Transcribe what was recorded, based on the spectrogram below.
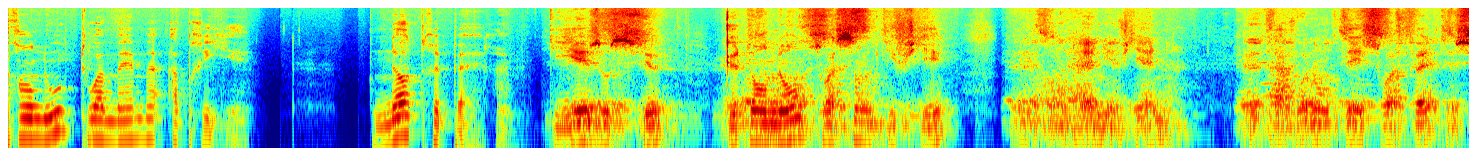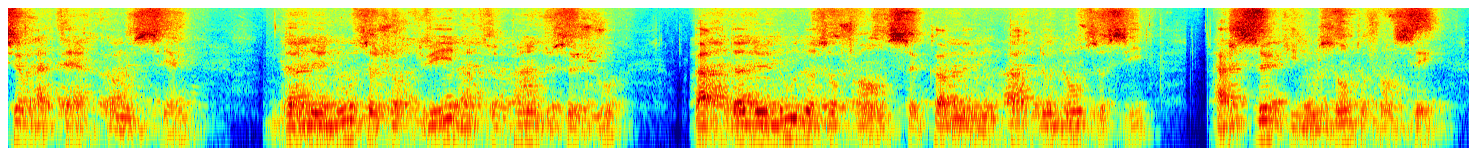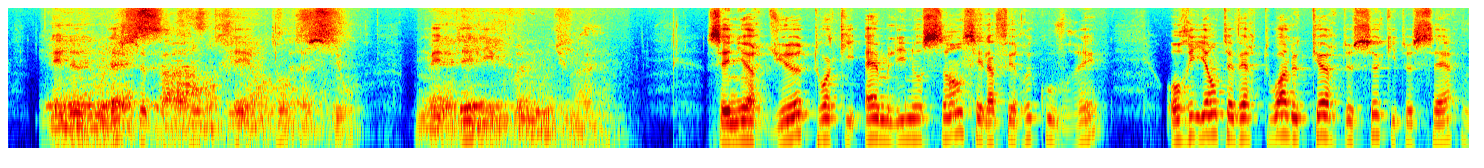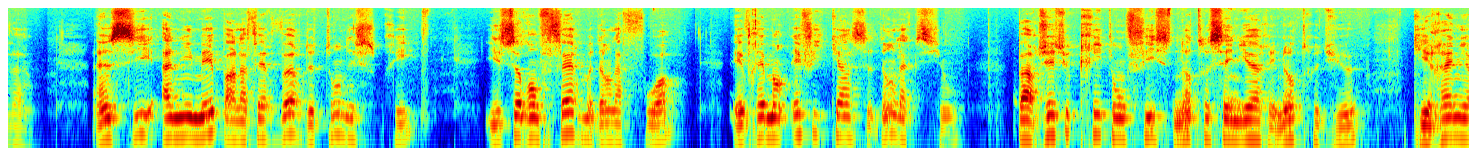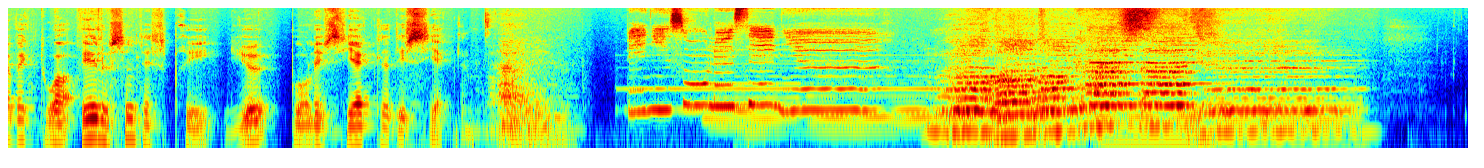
Apprends-nous toi-même à prier. Notre Père, qui es aux cieux, que ton nom soit sanctifié, que ton règne vienne, que ta volonté soit faite sur la terre comme au ciel. Donne-nous aujourd'hui notre pain de ce jour. Pardonne-nous nos offenses comme nous pardonnons aussi à ceux qui nous ont offensés. Et ne nous laisse pas entrer en tentation, mais délivre-nous du mal. Seigneur Dieu, toi qui aimes l'innocence et la fais recouvrer, oriente vers toi le cœur de ceux qui te servent. Ainsi, animés par la ferveur de ton esprit, ils seront fermes dans la foi et vraiment efficaces dans l'action, par Jésus-Christ ton Fils, notre Seigneur et notre Dieu, qui règne avec toi et le Saint-Esprit, Dieu, pour les siècles des siècles. Amen. Bénissons le Seigneur. Nous rendons grâce à Dieu.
